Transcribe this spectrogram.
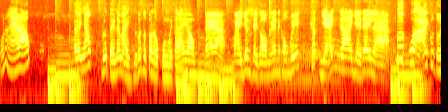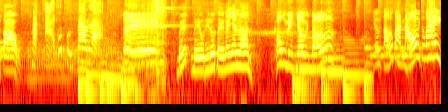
Ủa thằng Hạ đâu? Ê nhóc, đưa tiền đây mày, mày có tin tao lục quần mày tại đây không? Nè, mày dân Sài Gòn người nên không biết. Khách giảng lai về đây là Bước qua ải của tụi tao. Mà ải của tụi tao là tiền. Biết điều thì đưa tiền đây nhanh lên. Không thì như tử. Như tử bà nội tụi bay.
